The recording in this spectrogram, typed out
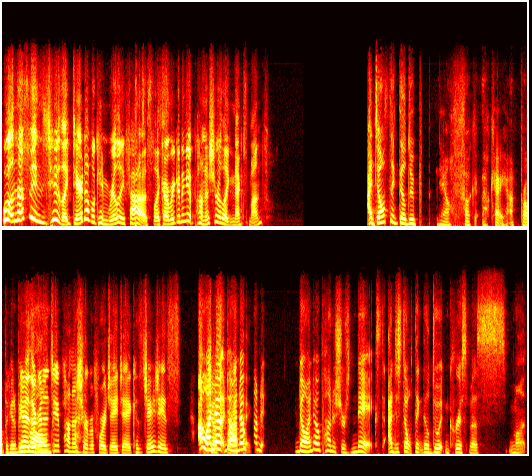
Well, and that's the thing too. Like Daredevil came really fast. Like, are we gonna get Punisher like next month? I don't think they'll do. No, fuck it. Okay, I'm probably gonna be Yeah, wrong. they're gonna do Punisher before JJ because JJ's. Oh, I know. No, I know. Puni- no, I know Punisher's next. I just don't think they'll do it in Christmas month.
